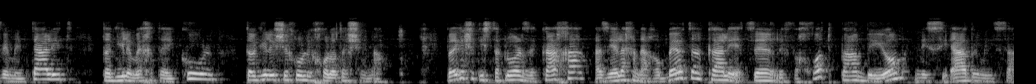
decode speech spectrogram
ומנטלית, תרגיל למערכת העיכול, תרגיל לשכלול יכולות השינה. ברגע שתסתכלו על זה ככה, אז יהיה לכם הרבה יותר קל לייצר לפחות פעם ביום נסיעה במנסה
